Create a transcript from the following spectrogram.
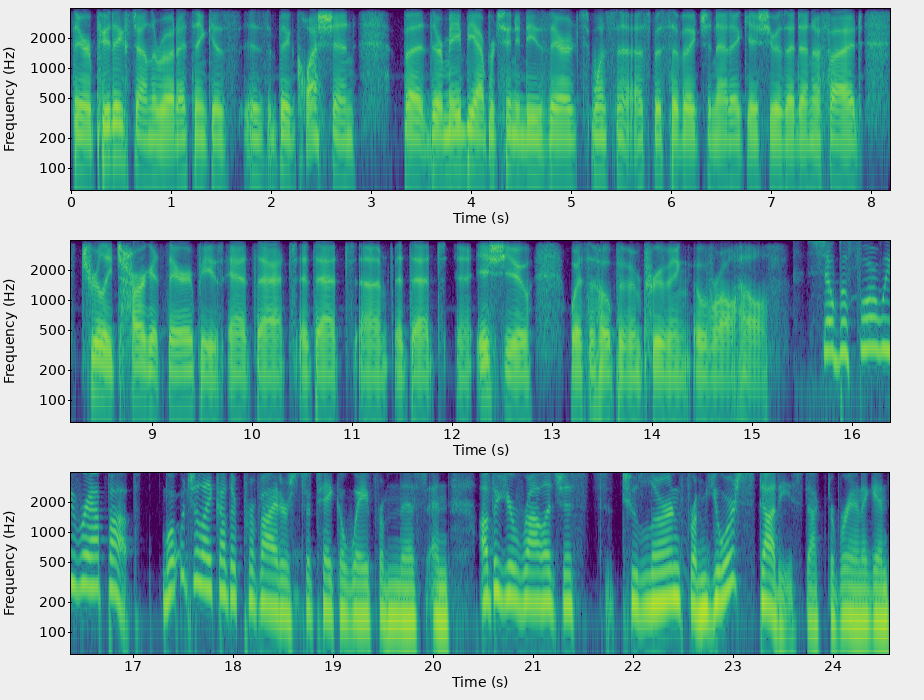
therapeutics down the road, I think, is is a big question. But there may be opportunities there once a, specific genetic issue is identified to really target therapies at that at that um, at that uh, issue with the hope of improving overall health. So before we wrap up, what would you like other providers to take away from this and other urologists to learn from your studies, Dr. Brannigan?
